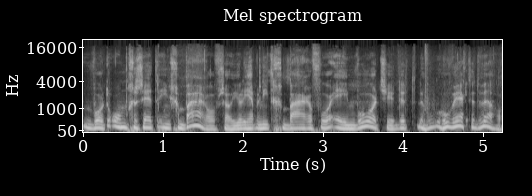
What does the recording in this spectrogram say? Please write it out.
wordt omgezet in gebaren of zo. Jullie hebben niet gebaren voor één woordje. Dat, hoe, hoe werkt het wel?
